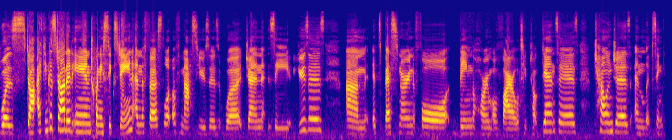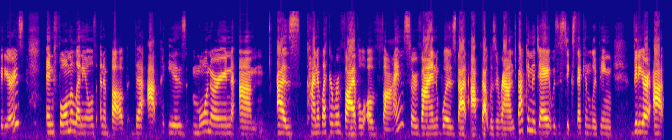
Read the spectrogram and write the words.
was start I think it started in 2016 and the first lot of mass users were Gen Z users. Um, it's best known for being the home of viral TikTok dances, challenges, and lip sync videos. And for millennials and above, the app is more known um, as kind of like a revival of Vine. So, Vine was that app that was around back in the day. It was a six second looping video app,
